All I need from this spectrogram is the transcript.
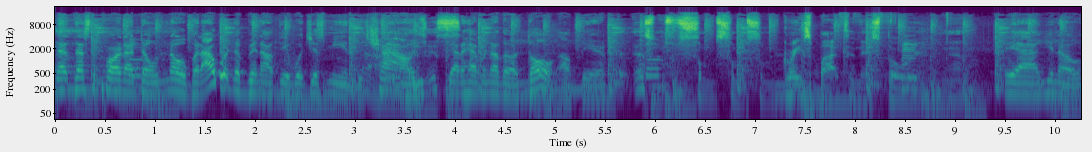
That that's the part I don't know. But I wouldn't have been out there with just me and the child. You got to have another adult out there. That's some some some, some great spots in this story. Yeah. Yeah, you know,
